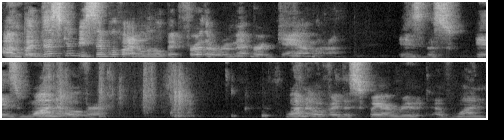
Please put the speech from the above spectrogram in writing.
Um, but this can be simplified a little bit further. Remember, gamma is, the, is 1 over 1 over the square root of 1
